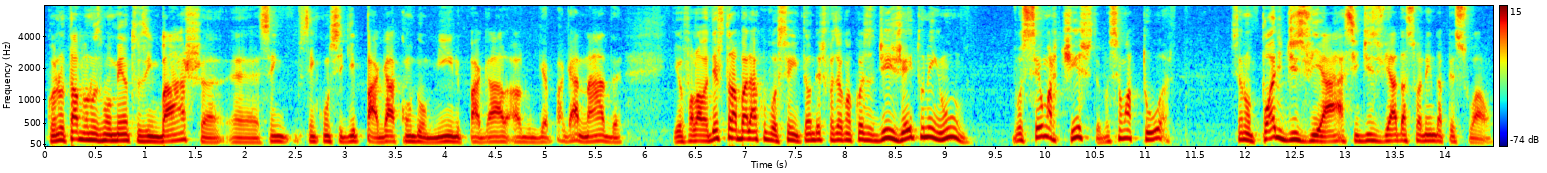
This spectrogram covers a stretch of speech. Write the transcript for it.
Quando eu estava nos momentos em baixa, é, sem, sem conseguir pagar condomínio, pagar aluguel, pagar nada, e eu falava, deixa eu trabalhar com você então, deixa eu fazer alguma coisa. De jeito nenhum. Você é um artista, você é um ator. Você não pode desviar, se desviar da sua lenda pessoal.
